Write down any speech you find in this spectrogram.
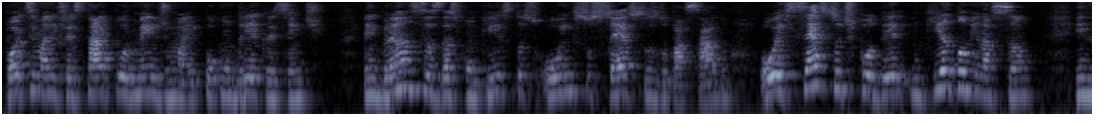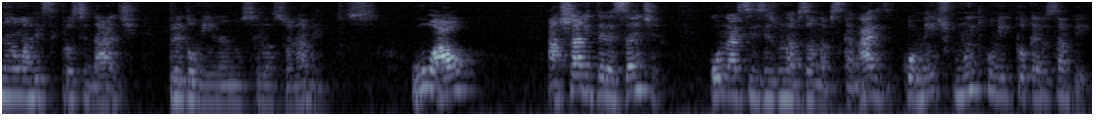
Pode se manifestar por meio de uma hipocondria crescente, lembranças das conquistas ou insucessos do passado, ou excesso de poder em que a dominação e não a reciprocidade predomina nos relacionamentos. Uau! Acharam interessante o narcisismo na visão da psicanálise? Comente muito comigo que eu quero saber.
